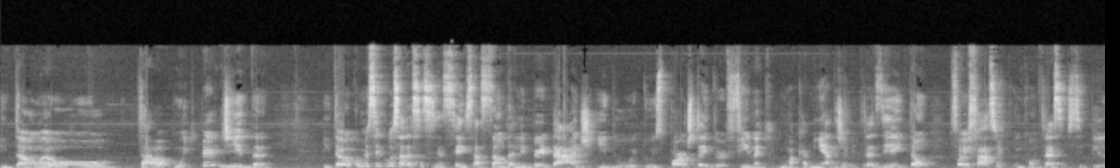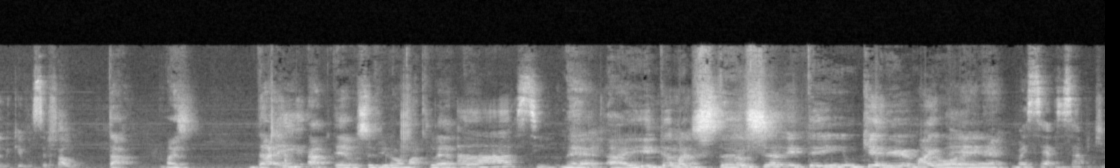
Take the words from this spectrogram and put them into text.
então eu tava muito perdida. Então eu comecei a gostar dessa sen- sensação da liberdade e do, do esporte, da endorfina, que uma caminhada já me trazia. Então foi fácil encontrar essa disciplina que você falou. Tá, mas daí até você virar uma atleta, Ah, sim. né? Aí tem uma distância e tem um querer maior É, né? Mas você sabe que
